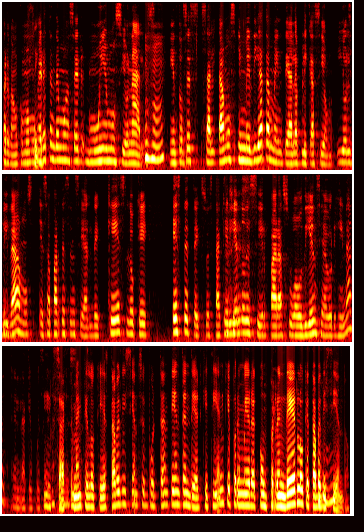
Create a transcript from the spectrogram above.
perdón, como Sí. mujeres tendemos a ser muy emocionales y entonces saltamos inmediatamente a la aplicación y olvidamos esa parte esencial de qué es lo que este texto está queriendo es. decir para su audiencia original en la que fue escrito. Exactamente lo que estaba diciendo. Es importante entender que tienen que primero comprender lo que estaba diciendo.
